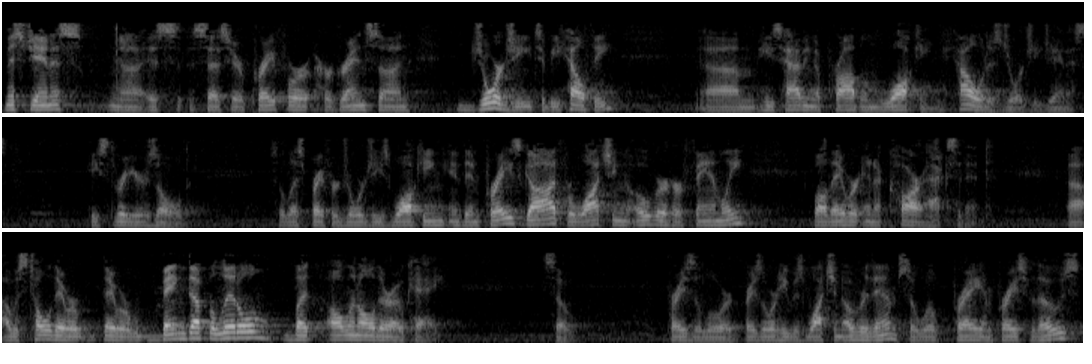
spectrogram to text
Miss Janice uh, is, says here, pray for her grandson Georgie to be healthy. Um, he's having a problem walking. How old is Georgie, Janice? He's three years old. So let's pray for Georgie's walking and then praise God for watching over her family while they were in a car accident. Uh, I was told they were they were banged up a little, but all in all they're okay. So praise the Lord. Praise the Lord. He was watching over them, so we'll pray and praise for those.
